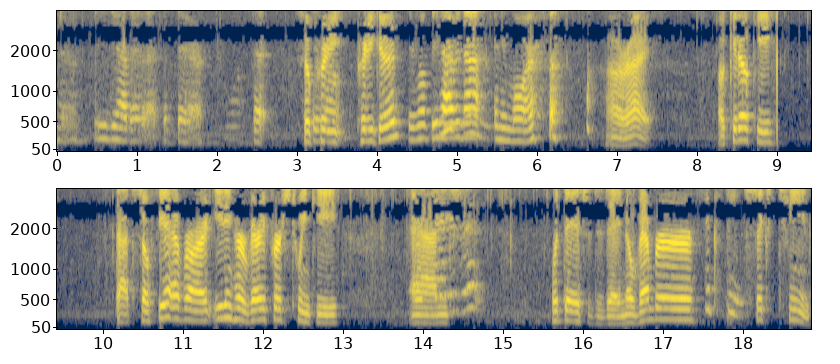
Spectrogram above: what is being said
Yeah, usually have it at the fair. But So pretty, pretty good. they won't be having that anymore. All right. Okie dokie. That's Sophia Evrard eating her very first Twinkie. And what day is it today? November 16. 16th,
